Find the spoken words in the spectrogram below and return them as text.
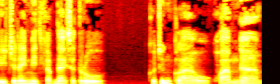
ที่จะได้มิตรกับได้ศัตรู ก็จึงกล่าวความงาม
